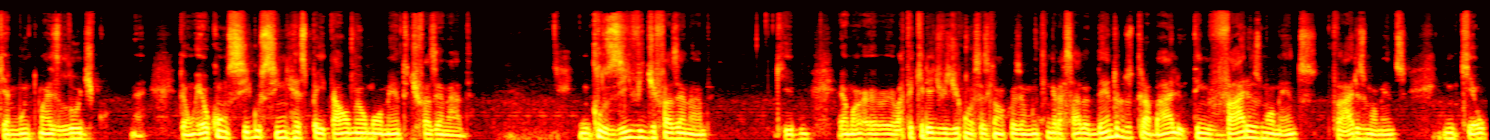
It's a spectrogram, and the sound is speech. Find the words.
que é muito mais lúdico. Né? Então, eu consigo sim respeitar o meu momento de fazer nada, inclusive de fazer nada que é uma, eu até queria dividir com vocês que é uma coisa muito engraçada. Dentro do trabalho tem vários momentos, vários momentos em que eu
